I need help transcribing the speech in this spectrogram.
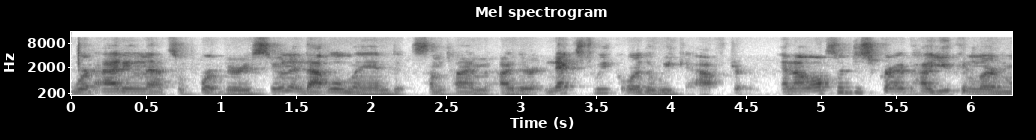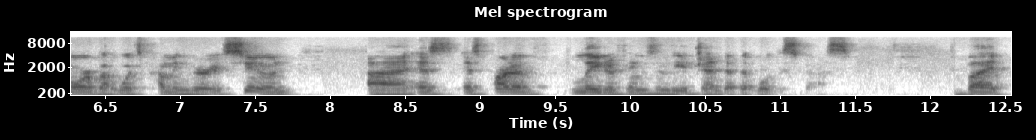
We're adding that support very soon, and that will land sometime either next week or the week after. And I'll also describe how you can learn more about what's coming very soon uh, as, as part of later things in the agenda that we'll discuss. But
